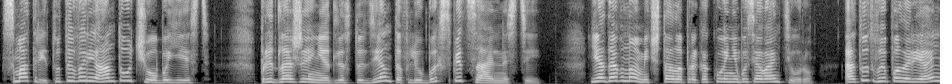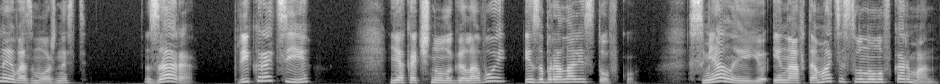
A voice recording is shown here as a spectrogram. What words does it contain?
Смотри, тут и варианты учебы есть. Предложения для студентов любых специальностей. Я давно мечтала про какую-нибудь авантюру, а тут выпала реальная возможность. «Зара, прекрати!» Я качнула головой и забрала листовку. Смяла ее и на автомате сунула в карман.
